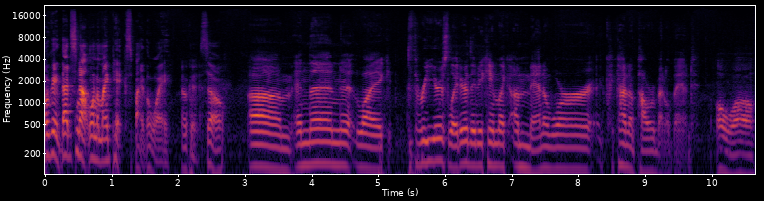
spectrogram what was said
Okay, that's not one of my picks, by the way. Okay. So, Um, and then like three years later, they became like a Manowar k- kind of power metal band. oh wow,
